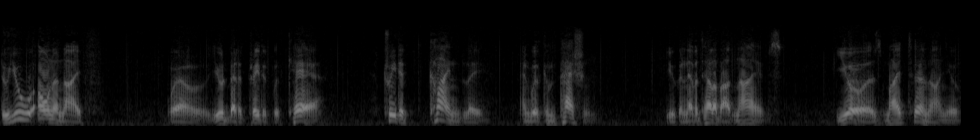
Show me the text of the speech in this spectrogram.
Do you own a knife? Well, you'd better treat it with care. Treat it kindly and with compassion. You can never tell about knives. Yours might turn on you.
